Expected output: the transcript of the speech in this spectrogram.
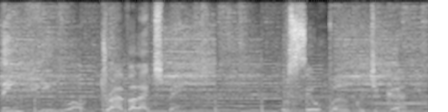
Bem-vindo ao Travelex Bank, o seu banco de câmbio.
